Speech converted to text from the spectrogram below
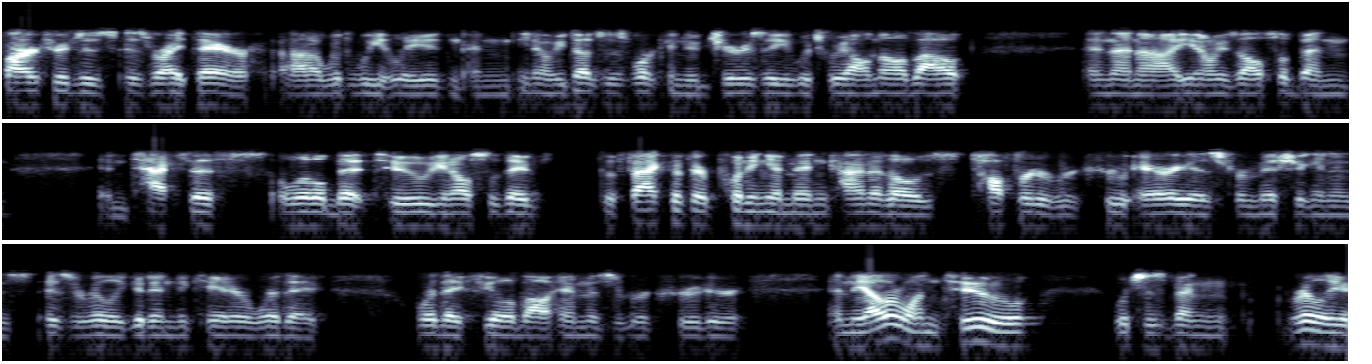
Partridge is, is right there uh, with Wheatley, and, and you know he does his work in New Jersey, which we all know about, and then uh, you know he's also been in Texas a little bit too. You know, so they've the fact that they're putting him in kind of those tougher to recruit areas for Michigan is is a really good indicator where they where they feel about him as a recruiter. And the other one too, which has been really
